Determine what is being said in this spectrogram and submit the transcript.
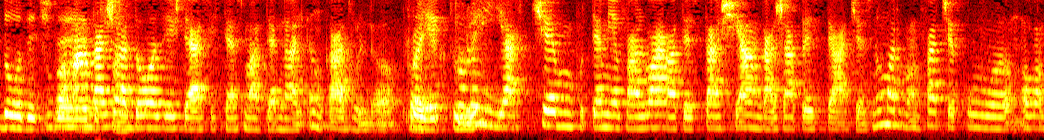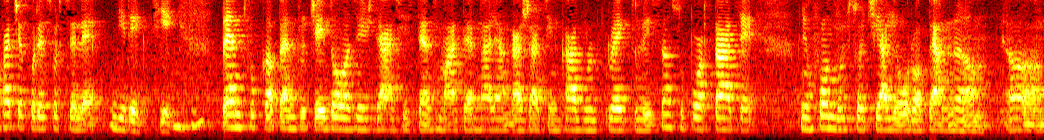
20 Vom de angaja persoane. 20 de asistenți maternali în cadrul uh, proiectului, proiectului, iar ce putem evalua, atesta și angaja peste acest număr vom face cu, uh, o vom face cu resursele direcției. Uh-huh. Pentru că pentru cei 20 de asistenți maternali angajați în cadrul proiectului sunt suportate prin Fondul Social European uh, uh,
